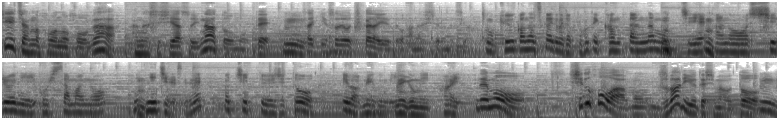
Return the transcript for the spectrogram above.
ちえちゃんの方の方が話しやすいなと思ってうん。最近それを力入れてお話ししてるんですよ。もう休暇な使いとかじゃなくて本当に簡単なもう知恵、うん。あの知るにお日様のうん日ですよね、の知という字と絵は恵み、恵み。はい、でもう知る方はもうズバリ言うてしまうと、うん。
